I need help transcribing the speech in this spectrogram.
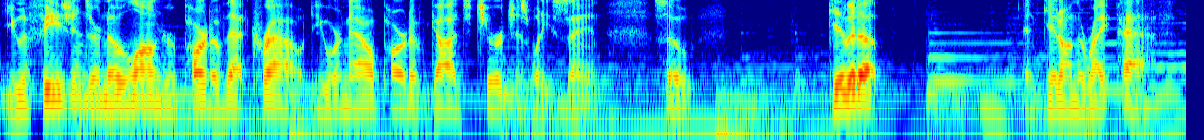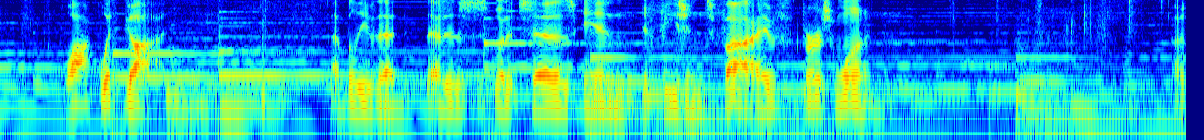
You Ephesians are no longer part of that crowd. You are now part of God's church, is what he's saying. So give it up and get on the right path. Walk with God. I believe that that is what it says in Ephesians 5, verse 1. I,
